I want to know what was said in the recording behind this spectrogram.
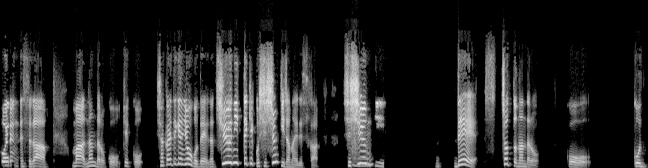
こえるんですが、まあ、なんだろう、こう、結構、社会的な用語で、な中二って結構思春期じゃないですか。思春期で、ちょっとなんだろう、こう、こう、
